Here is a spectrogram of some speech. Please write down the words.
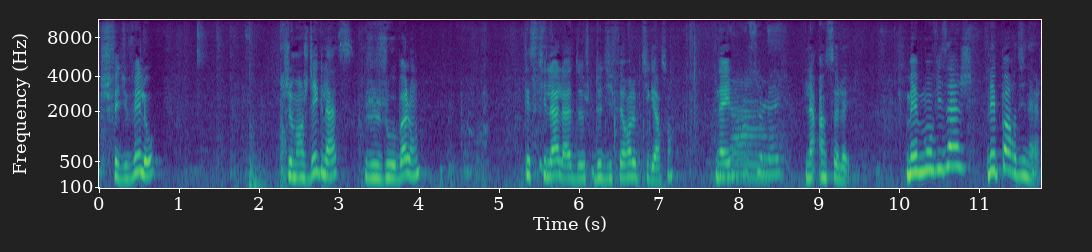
Je fais du vélo, je mange des glaces, je joue au ballon. Qu'est-ce qu'il a là de, de différent, le petit garçon? Il a un seul œil. Il a un seul œil. Mais mon visage n'est pas ordinaire.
